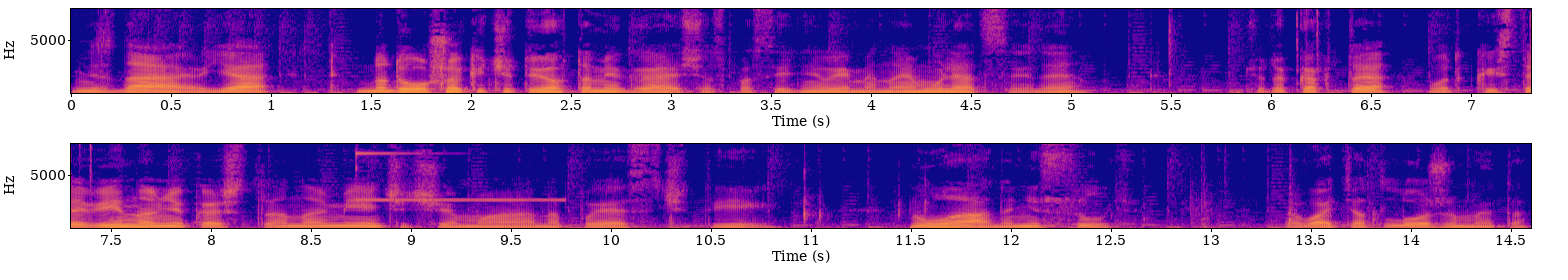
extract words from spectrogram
не знаю, я на DualShock 4 играю сейчас в последнее время, на эмуляции, да? Что-то как-то, вот крестовина, мне кажется, она меньше, чем а, на PS4. Ну ладно, не суть. Давайте отложим это.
